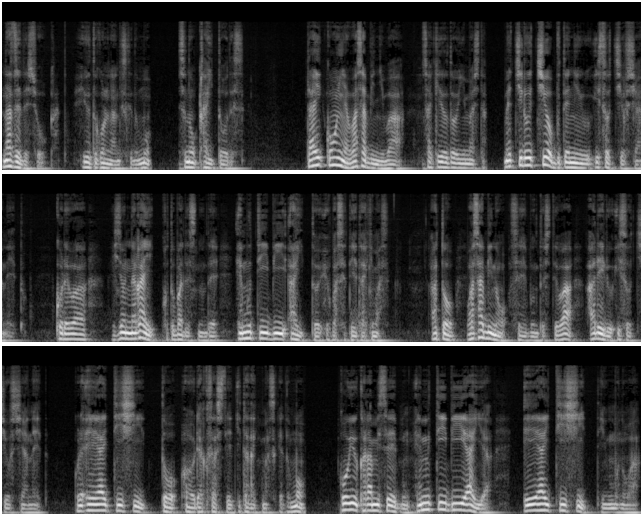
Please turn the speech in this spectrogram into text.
なぜでしょうか？というところなんですけども、その回答です。大根やわさびには、先ほど言いました、メチルチオブテニルイソチオシアネート。これは非常に長い言葉ですので、MTBI と呼ばせていただきます。あと、わさびの成分としては、アリルイソチオシアネート。これ AITC と略させていただきますけども、こういう辛味成分、MTBI や AITC っていうものは、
